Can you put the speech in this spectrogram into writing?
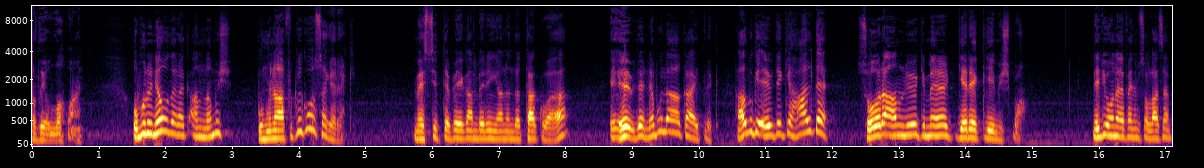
radıyallahu anh. O bunu ne olarak anlamış? Bu münafıklık olsa gerek. Mescitte peygamberin yanında takva, e, evde ne bu lakaytlık? Halbuki evdeki halde sonra anlıyor ki meğer gerekliymiş bu. Ne diyor ona Efendimiz sallallahu aleyhi ve sellem?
